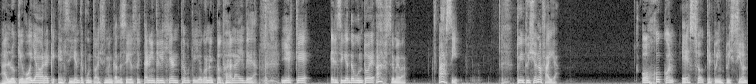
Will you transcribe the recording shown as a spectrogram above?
A lo que voy ahora, que el siguiente punto, ay, sí me encanta si yo soy tan inteligente porque yo conecto todas las ideas. Y es que el siguiente punto es, ay, se me va. Ah, sí. Tu intuición no falla. Ojo con eso, que tu intuición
